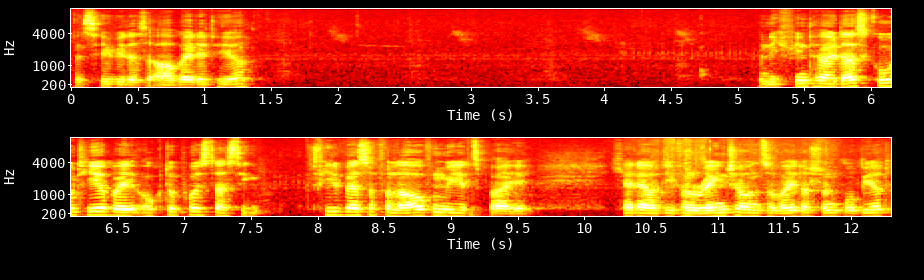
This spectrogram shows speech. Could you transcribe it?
Mal sehen, wie das arbeitet hier. Und ich finde halt das gut hier bei Octopus, dass die viel besser verlaufen wie jetzt bei, ich hatte auch die von Ranger und so weiter schon probiert.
